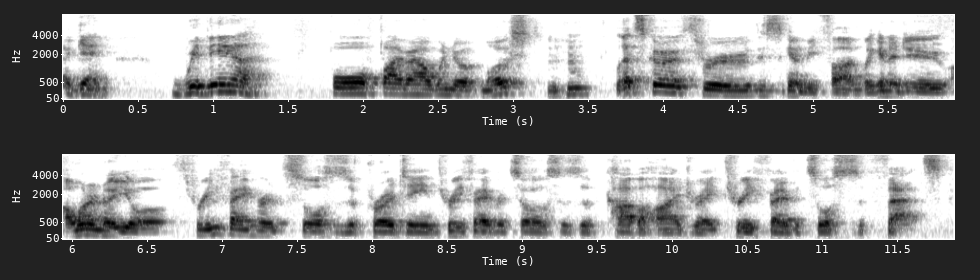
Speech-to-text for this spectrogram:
Again, within a four or five hour window at most. hmm Let's go through. This is going to be fun. We're going to do. I want to know your three favorite sources of protein, three favorite sources of carbohydrate, three favorite sources of fats,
